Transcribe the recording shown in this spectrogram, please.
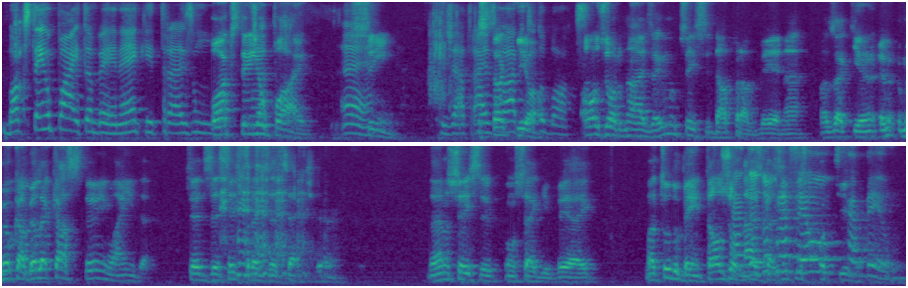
box tem o pai também, né? Que traz um. Box tem já... o pai. É. Sim. Que já traz Está o hábito aqui, ó, do box. Olha os jornais aí, não sei se dá para ver, né? Mas aqui, o meu cabelo é castanho ainda. Tinha 16 para 17 anos. Eu não sei se consegue ver aí. Mas tudo bem. Então, os tá jornais. Tá dando para ver o cabelo.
